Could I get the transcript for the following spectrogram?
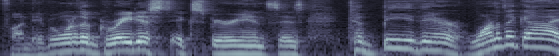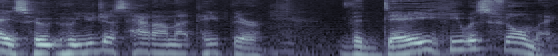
fun, David. One of the greatest experiences to be there. One of the guys who, who you just had on that tape there, the day he was filming,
